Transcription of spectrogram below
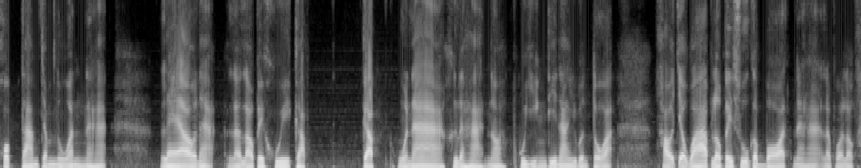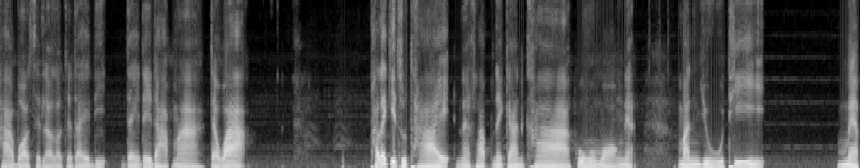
ครบตามจำนวนนะฮะ แล้วน่ะ แล้วเราไปคุยกับกับหัวหน้าคือรหัสเนาะผู้หญิงที่นั่งอยู่บนโต๊ะอะเขาจะวาร์ปเราไปสู้กับบอสนะฮะ แล้วพอเราฆ่าบอสเสร็จแล้วเราจะได้ดิได้ได้ดาบมา แต่ว่า ภารกิจสุดท้ายนะครับ ในการฆ่าผู้โมหมองเนี่ย มันอยู่ที่แมป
